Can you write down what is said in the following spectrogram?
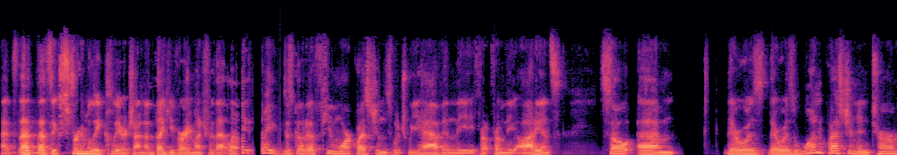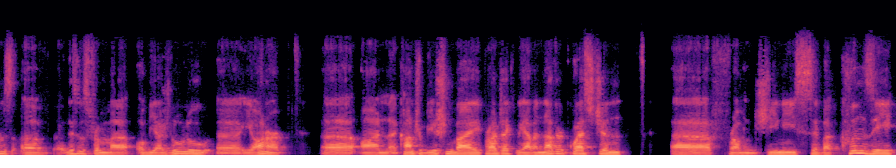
That's that that's extremely clear, Chandan. Thank you very much for that. Let me let me just go to a few more questions which we have in the from, from the audience. So um, there was there was one question in terms of this is from uh, Obiajulu uh, uh, on contribution by project. We have another question uh, from Jeannie Sibakunzi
